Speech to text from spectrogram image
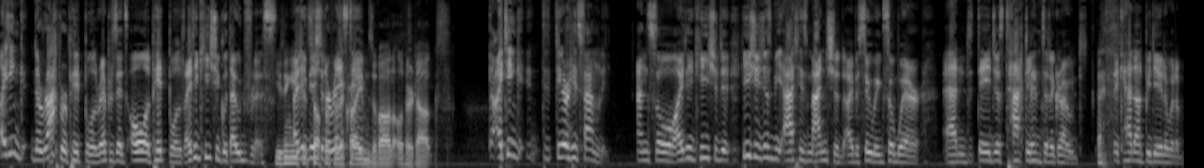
I think the rapper Pitbull represents all pit bulls. I think he should go down for this. You think he I should they suffer for the crimes him. of all other dogs? I think they're his family, and so I think he should he should just be at his mansion. I'm assuming somewhere, and they just tackle him to the ground. they cannot be dealing with him.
